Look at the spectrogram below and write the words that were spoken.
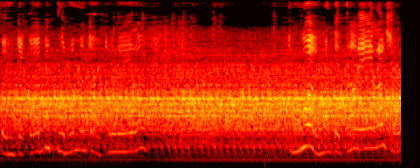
ส่งจากเกาะญี่ปุ่นแล้วมันจะออกทะเลแล้วจริงด้วยมันตกทะเลแล้วสูง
